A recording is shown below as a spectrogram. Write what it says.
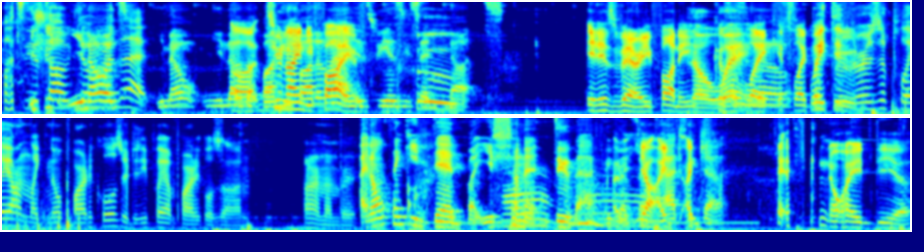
What's the atomic You know number what's- that? You know, you know Uh, the funny part of that 295. is because you said Ooh. nuts. It is very funny. No 'cause way. It's like No. it's like Wait, the did food. Verza play on like no particles or did he play on particles on? I don't remember. I don't think he did, but you shouldn't do that because yeah, I- I actually can't- death. I have no idea.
